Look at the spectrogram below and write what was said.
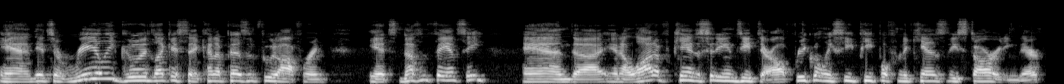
and it's a really good, like I say, kind of peasant food offering. It's nothing fancy. And uh, and a lot of Kansas Citians eat there. I'll frequently see people from the Kansas City Star eating there.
